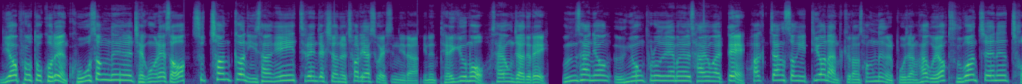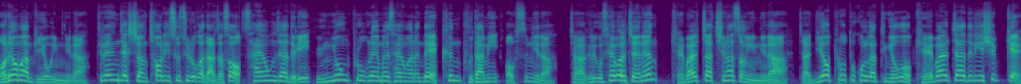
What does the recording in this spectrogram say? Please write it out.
니어 프로토콜은 고성능을 제공을 해서 수천 건 이상의 트랜잭션을 처리할 수가 있습니다. 이는 대규모 사용자들의 분산형 응용 프로그램을 사용할 때 확장성이 뛰어난 그런 성능을 보장하고요. 두 번째는 저렴한 비용입니다. 트랜잭션 처리 수수료가 낮아서 사용자들이 응용 프로그램을 사용하는데 큰 부담이 없습니다. 자, 그리고 세 번째는 개발자 친화성입니다. 자, 니어 프로토콜 같은 경우 개발자들이 쉽게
